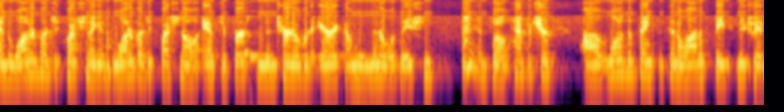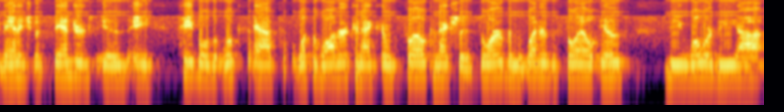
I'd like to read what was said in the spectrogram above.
and the water budget question, I guess the water budget question I'll answer first and then turn over to Eric on the mineralization and soil temperature. Uh, one of the things that's in a lot of states' nutrient management standards is a table that looks at what the water can or the soil can actually absorb, and the wetter the soil is, the lower the uh,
